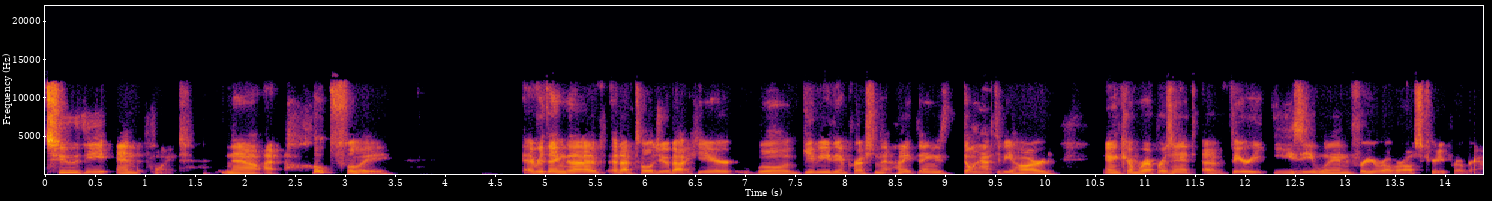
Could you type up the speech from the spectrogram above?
to the end point. Now, I, hopefully, everything that I've that I've told you about here will give you the impression that honey things don't have to be hard and can represent a very easy win for your overall security program.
